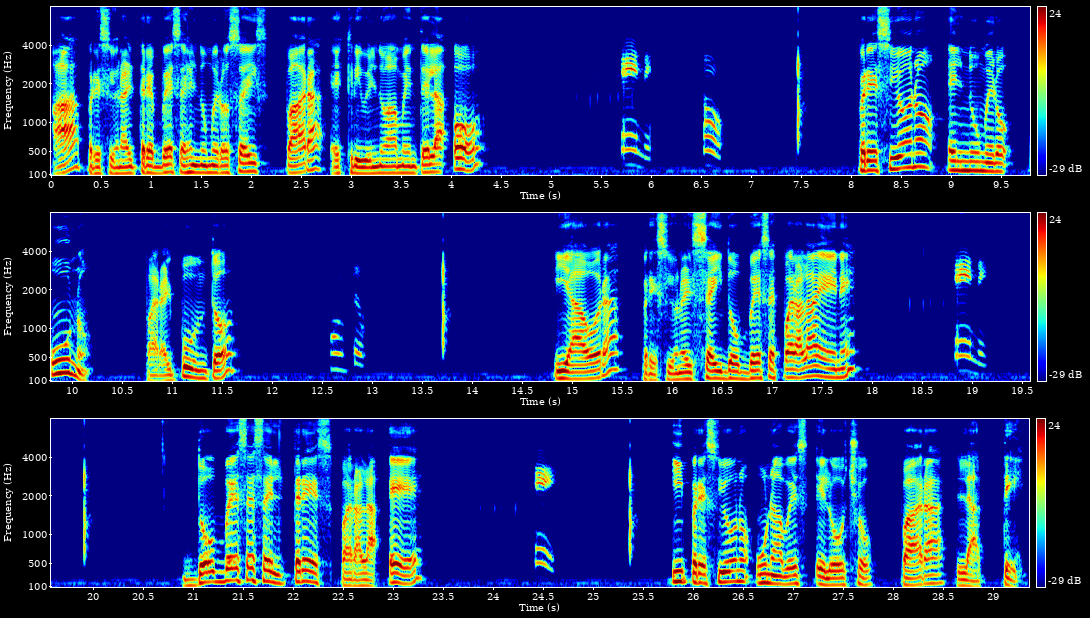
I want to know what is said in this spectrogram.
a presionar tres veces el número 6 para escribir nuevamente la O. N. O. Presiono el número 1 para el punto. Punto. Y ahora presiono el 6 dos veces para la N. N. Dos veces el 3 para la E. E. Y presiono una vez el 8 para la T.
